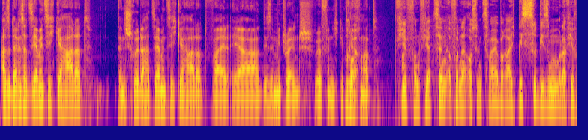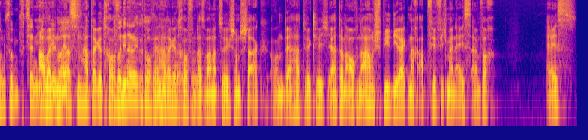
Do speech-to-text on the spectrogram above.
Also Dennis hat sehr mit sich gehadert. Dennis Schröder hat sehr mit sich gehadert, weil er diese Midrange-Würfe nicht getroffen hat. 4 von 14 äh, von der, aus dem Zweierbereich bis zu diesem oder 4 von 15. Aber den war's. letzten hat er getroffen. Aber den hat er getroffen, Den hat er ja, getroffen. ja. Das war natürlich schon stark. Und er hat wirklich, er hat dann auch nach dem Spiel direkt nach Abpfiff, ich meine, er ist einfach, er ist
